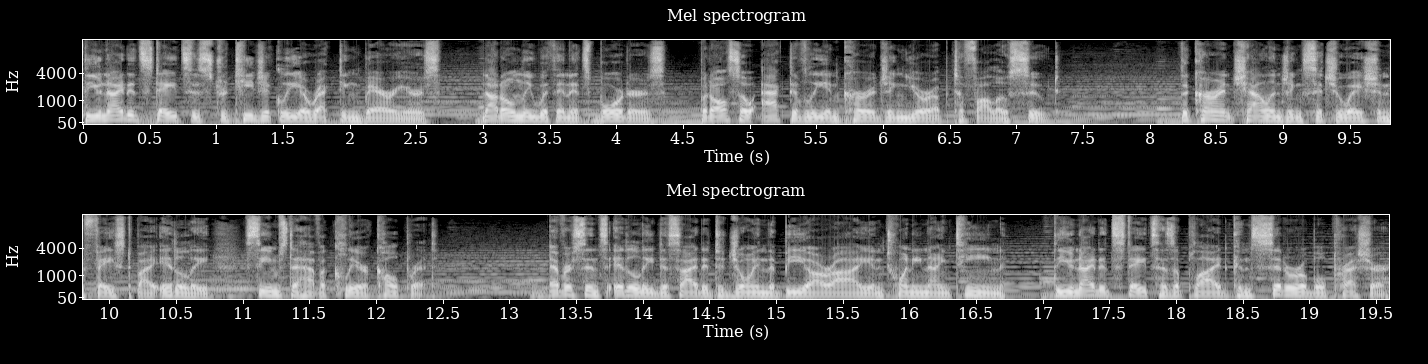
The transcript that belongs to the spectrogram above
The United States is strategically erecting barriers, not only within its borders, but also actively encouraging Europe to follow suit. The current challenging situation faced by Italy seems to have a clear culprit. Ever since Italy decided to join the BRI in 2019, the United States has applied considerable pressure,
